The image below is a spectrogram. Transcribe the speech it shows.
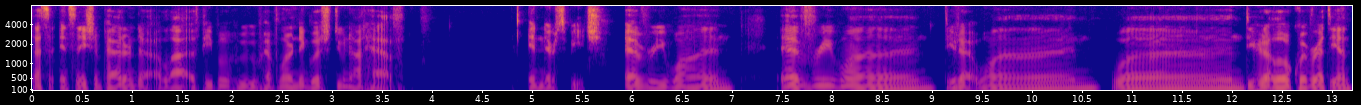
That's an intonation pattern that a lot of people who have learned English do not have in their speech. Everyone, everyone. Do you hear that one, one? Do you hear that little quiver at the end?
